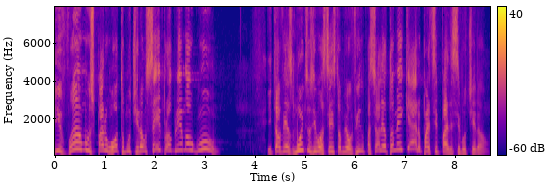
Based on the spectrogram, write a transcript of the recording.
e vamos para um outro mutirão sem problema algum. E talvez muitos de vocês estão me ouvindo e assim: olha, eu também quero participar desse mutirão.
